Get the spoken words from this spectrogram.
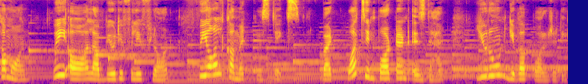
Come on, we all are beautifully flawed, we all commit mistakes. But what's important is that you don't give up already.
